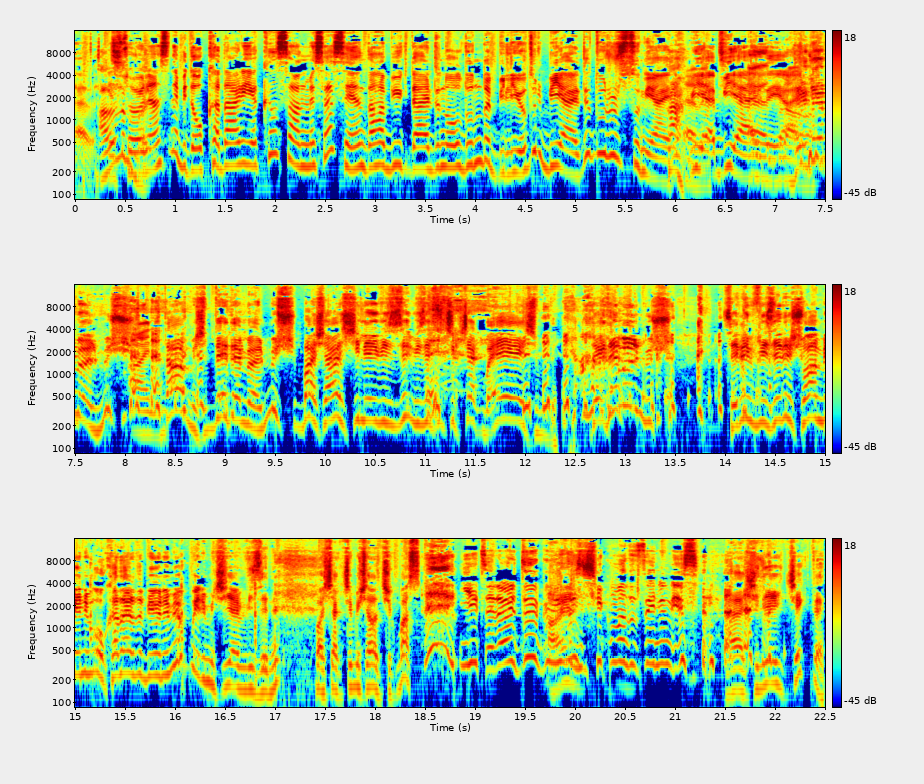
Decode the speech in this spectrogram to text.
Evet. Anladın mı? Söylensin de bir de o kadar yakınsan mesela senin daha büyük derdin olduğunu da biliyordur. Bir yerde durursun yani. Ha. bir, yer- Evet. bir yerde Evet, yani. bravo. Dedem ölmüş. Aynen. Tamam mı şimdi dedem ölmüş. Başak'ın Şile vize, vizesi çıkacak mı? Eee şimdi. Dedem ölmüş. Senin vizenin şu an benim o kadar da bir önemi yok benim için yani vizenin. Başakçım inşallah çıkmaz. Yeter artık. Vize çıkmadı senin yüzünden. Ha, Şile'ye gidecek de.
